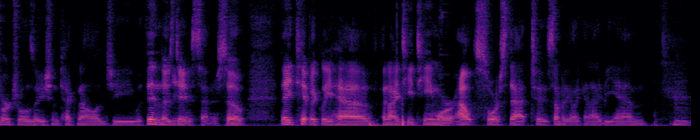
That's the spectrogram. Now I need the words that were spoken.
virtualization technology within those Yeah. data centers. So they typically have an IT team or outsource that to somebody like an IBM Mhm.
